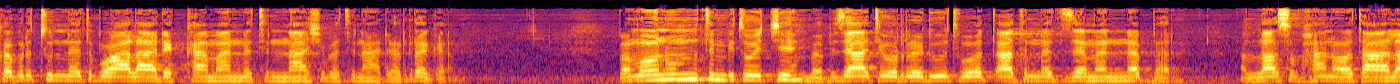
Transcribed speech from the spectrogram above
ከብርቱነት በኋላ ደካማነትና ሽበትን አደረገ። በመሆኑም ትንቢቶች በብዛት የወረዱት በወጣትነት ዘመን ነበር። አላህ ስብሓነ ወተዓላ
